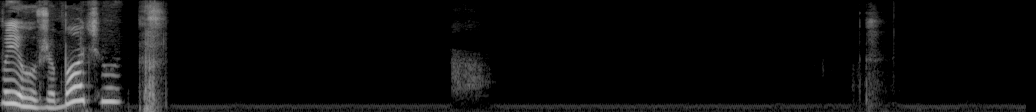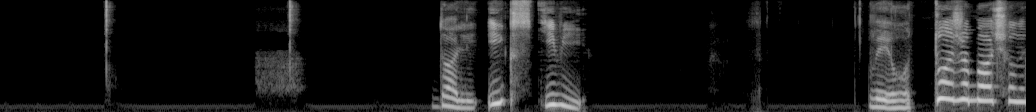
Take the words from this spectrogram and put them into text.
Ви його вже бачили. Далі XTV. Ви його теж бачили.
